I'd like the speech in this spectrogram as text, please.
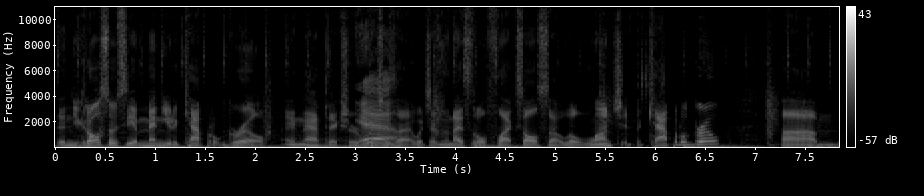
then you could also see a menu to Capital Grille in that picture, which is a, which is a nice little flex. Also, a little lunch at the Capital Grille. Um,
